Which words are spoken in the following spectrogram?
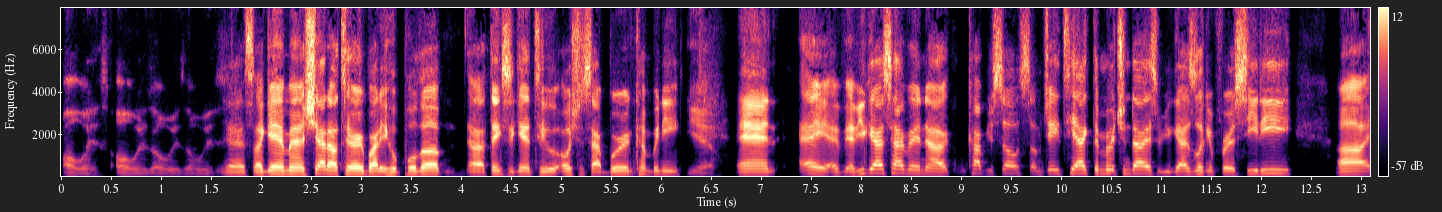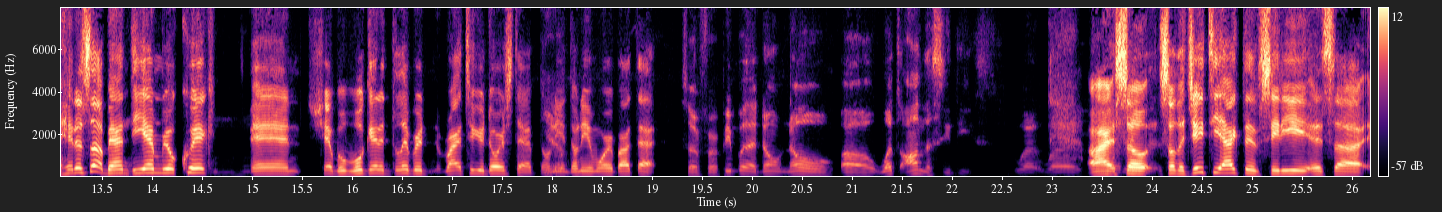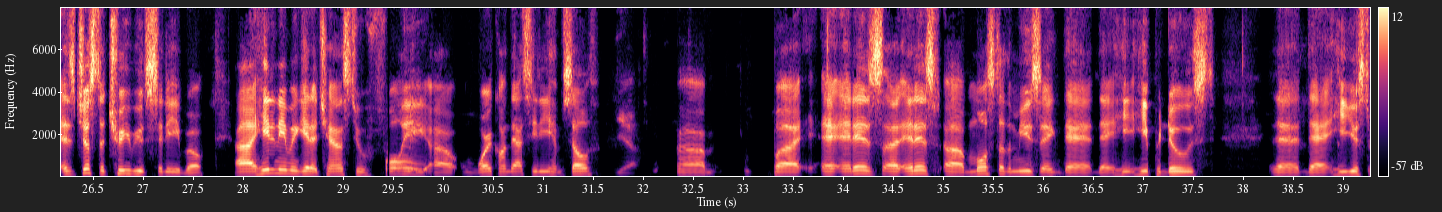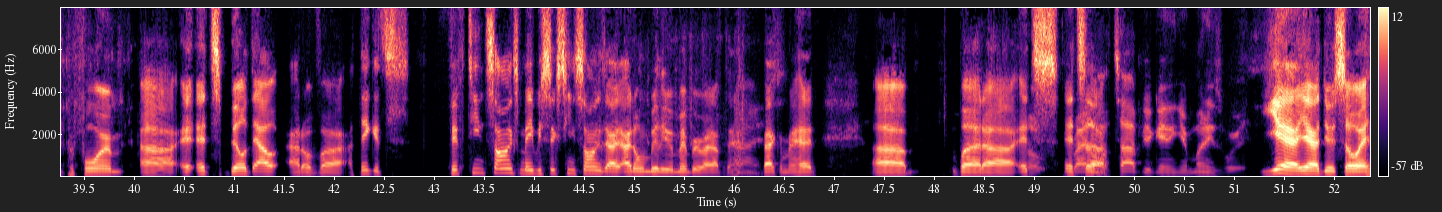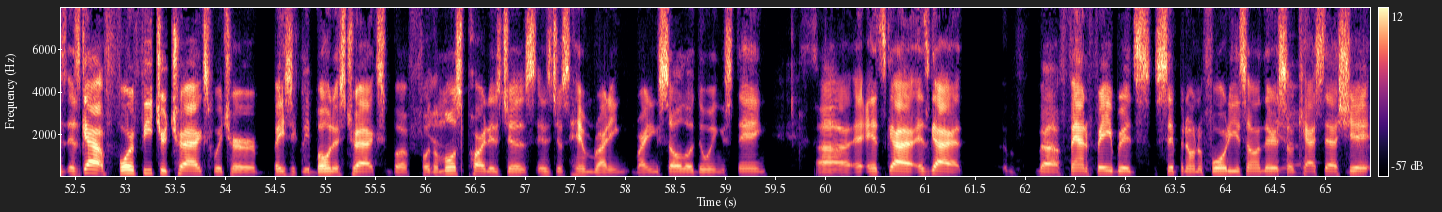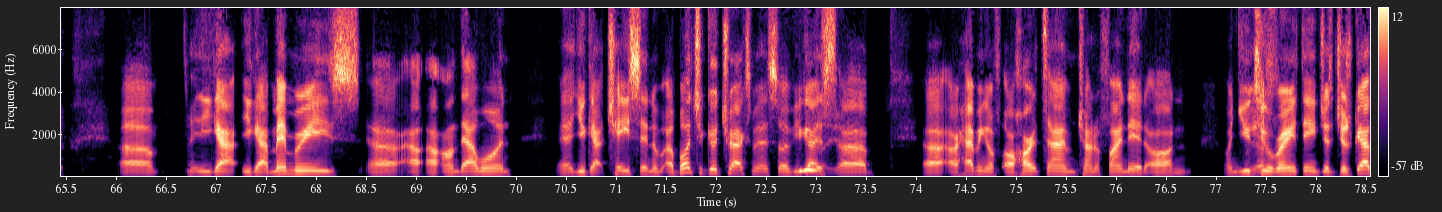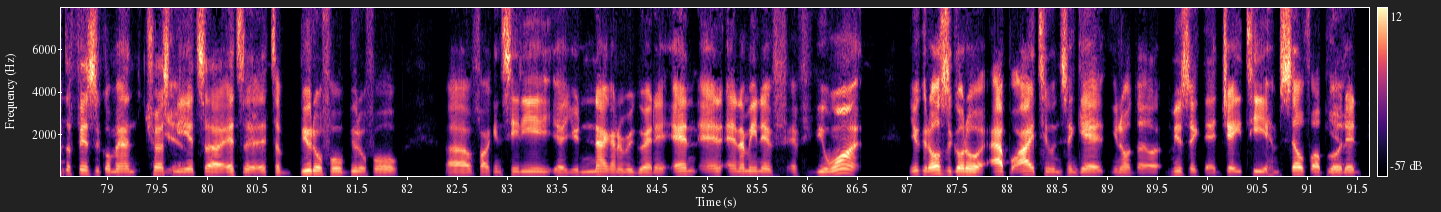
always always always always Yes, again, man. Shout out to everybody who pulled up. Uh, thanks again to Oceanside Brewing Company. yeah And hey, if, if you guys haven't uh, cop yourself some JT Active merchandise, if you guys looking for a CD, uh, hit us up, man. DM real quick, Mhm. and shit, we'll, we'll get it delivered right to your doorstep. Don't Yeah. even don't even worry about that. So for people that don't know uh what's on the cds what, what All right, so so the JT Active CD is uh is just a tribute CD, bro. Uh, he didn't even get a chance to fully uh work on that CD himself. yeah um, but it, it is uh, it is uh, most of the music that that he, he produced that that he used to perform. Uh, it- it's built out out of uh, I think it's 15 songs, maybe 16 songs. I, I don't really remember right off the Nice. back of my head. Uh, but uh, So it's it's right uh, off top you're getting your money's worth yeah, yeah, dude. So it's, it's got four feature tracks, which are basically bonus tracks, but for the most part, it's just it's just him writing writing solo, doing his thing. Uh, it- it's got it's got uh, fan favorites sipping on the 40s on there, so catch that shit. Um, you got you got memories uh on that one. and you got chasing a, bunch of good tracks, man. So if you guys yeah. uh, uh, are having a, a hard time trying to find it on on YouTube also- or anything, just just grab the physical, man. Trust me, it's a it's a it's a beautiful beautiful uh fucking CD. Yeah, you're not gonna regret it. And and and I mean, if if you want, you could also go to Apple iTunes and get you know the music that JT himself uploaded.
